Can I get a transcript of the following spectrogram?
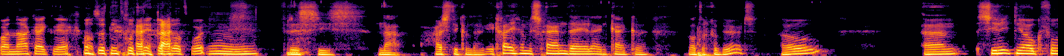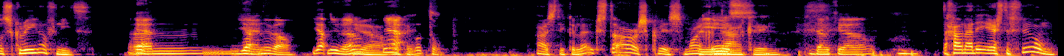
qua nakijkwerk, als het niet goed ingevuld wordt. Mhm. Precies. Nou, hartstikke leuk. Ik ga even mijn scherm delen en kijken wat er gebeurt. Oh. Ehm zien jullie het nu ook fullscreen of niet? Ja. En, ja, Ja. nu wel. Ja. Nu wel. Ja, Ja, oké, top. Hartstikke leuk. Star Wars quiz. Mooi Yes. gedaan, Kring. dankjewel. Dan gaan we naar de eerste film.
